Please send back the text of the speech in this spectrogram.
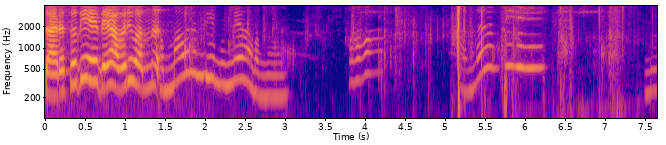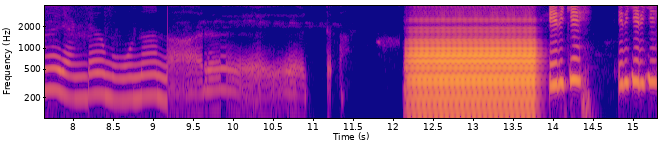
സരസ്വതി ഏതേ അവർ വന്ന്. അമ്മാവൻ എന്ത് മുന്നേ നടന്നു. ഒന്ന് രണ്ട് മൂന്ന് ആറ് ഇരിക്കി ഇരിക്കി ഇരിക്കി.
